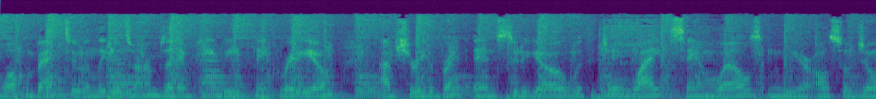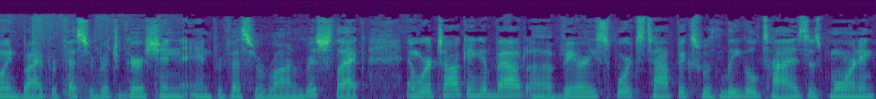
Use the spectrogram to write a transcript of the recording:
Welcome back to In Legal Terms on MPB Think Radio. I'm Sharita Brent in studio with Jay White, Sam Wells, and we are also joined by Professor Richard Gershon and Professor Ron Rychlak. And we're talking about uh, various sports topics with legal ties this morning.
